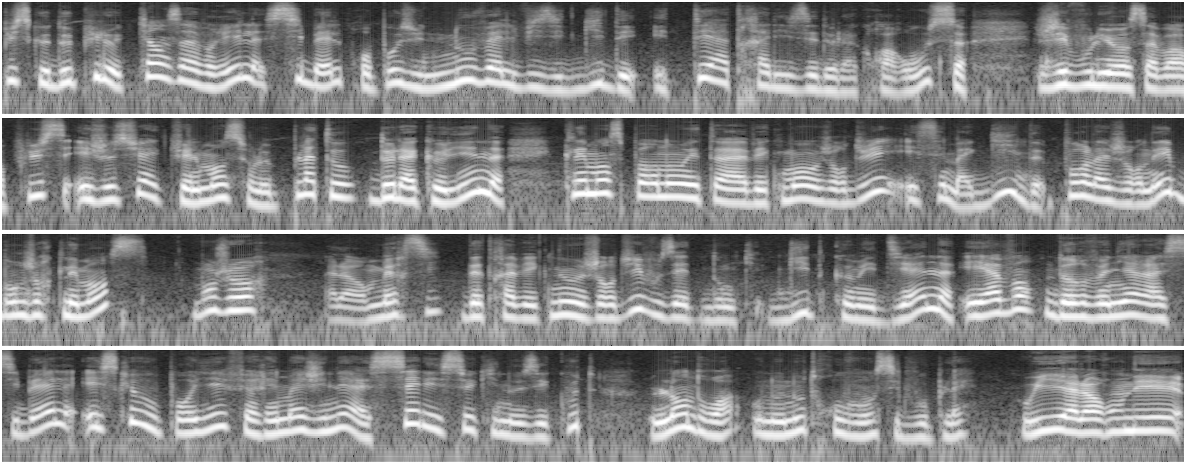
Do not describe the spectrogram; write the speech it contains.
puisque depuis le 15 avril, Cybelle propose une nouvelle visite guidée et théâtralisée de la Croix-Rousse. J'ai voulu en savoir plus et je suis actuellement sur le plateau de la colline. Clémence Pornon est avec moi aujourd'hui et c'est ma guide pour la journée. Bonjour Clémence. Bonjour. Alors merci d'être avec nous aujourd'hui. Vous êtes donc guide comédienne. Et avant de revenir à Cybelle, est-ce que vous pourriez faire imaginer à celles et ceux qui nous écoutent l'endroit où nous nous trouvons, s'il vous plaît? Oui, alors on est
